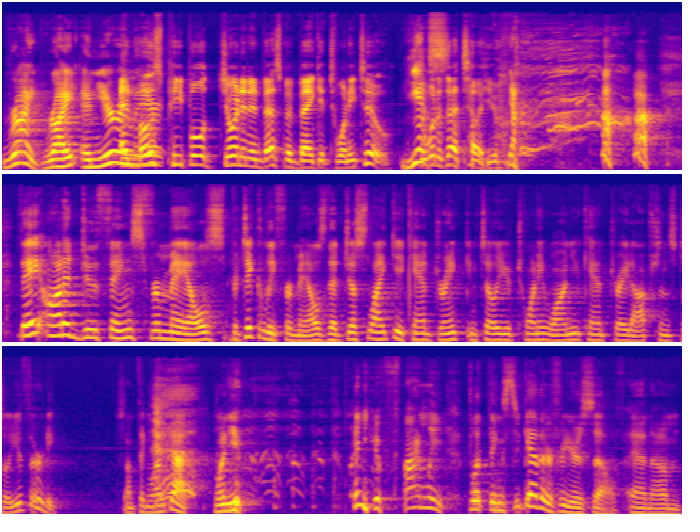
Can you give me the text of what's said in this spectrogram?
Right, right. And you're in and most people join an investment bank at 22. Yes. So what does that tell you? They ought to do things for males, particularly for males, that just like you can't drink until you're 21, you can't trade options till you're 30, something like that. when you when you finally put things together for yourself, and um,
